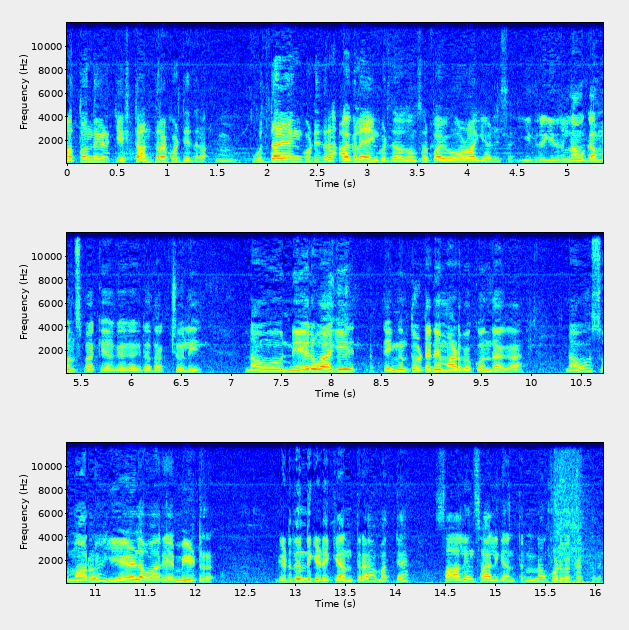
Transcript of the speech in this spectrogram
ಮತ್ತೊಂದು ಗಿಡಕ್ಕೆ ಎಷ್ಟು ಅಂತರ ಕೊಟ್ಟಿದ್ರ ಉದ್ದ ಹೆಂಗ್ ಕೊಟ್ಟಿದ್ರ ಅಗಲ ಹೆಂಗ್ ಕೊಟ್ಟಿದ್ರ ಅದೊಂದು ಸ್ವಲ್ಪ ವಿವರವಾಗಿ ಹೇಳಿ ಸರ್. ಇದ್ರ ಇದ್ರಲ್ಲಿ ನಾವು ಗಮನಿಸಬೇಕಾಗಿರೋದು ಆಕ್ಚುಲಿ ನಾವು ನೇರವಾಗಿ ತೆಂಗಿನ ತೋಟನೇ ಮಾಡಬೇಕು ಅಂದಾಗ ನಾವು ಸುಮಾರು ಏಳುವರೆ ಮೀಟ್ರ್ ಗಿಡದಿಂದ ಗಿಡಕ್ಕೆ ಅಂತರ ಮತ್ತೆ ಸಾಲಿನ ಸಾಲಿಗೆ ಅಂತರ ನಾವು ಕೊಡಬೇಕಾಗ್ತದೆ.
